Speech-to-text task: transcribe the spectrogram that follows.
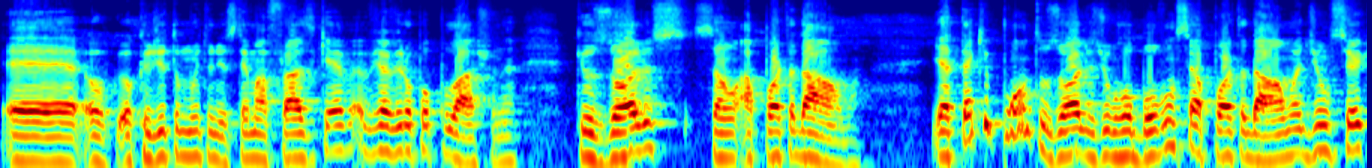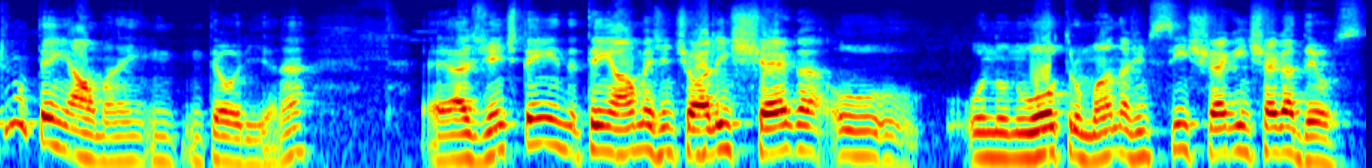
é, eu, eu, acredito muito nisso. Tem uma frase que é, já virou populacho, né? Que os olhos são a porta da alma. E até que ponto os olhos de um robô vão ser a porta da alma de um ser que não tem alma, né, em, em teoria, né? É, a gente tem, tem alma, a gente olha e enxerga o, o no, no, outro humano, a gente se enxerga e enxerga Deus.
